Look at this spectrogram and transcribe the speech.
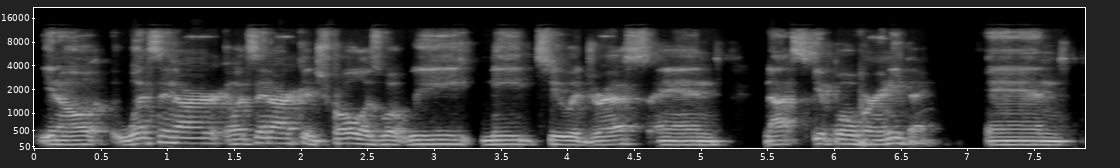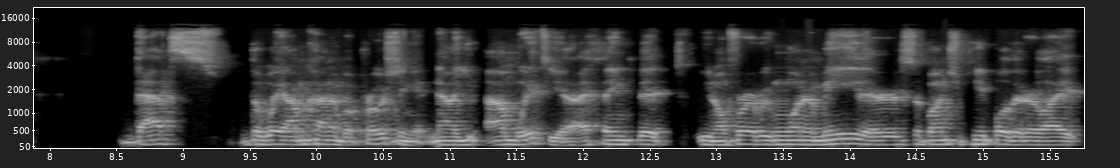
you know what's in our what's in our control is what we need to address and not skip over anything. And that's the way I'm kind of approaching it. Now, you, I'm with you. I think that, you know, for every one of me, there's a bunch of people that are like,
